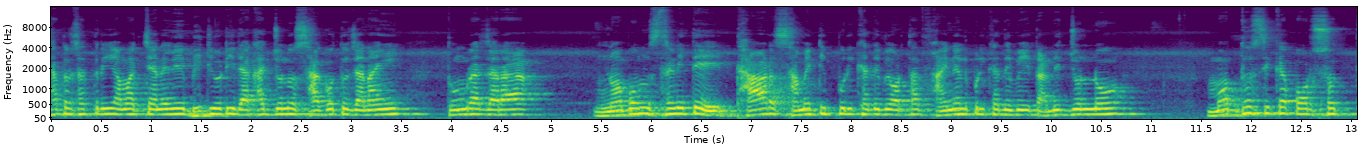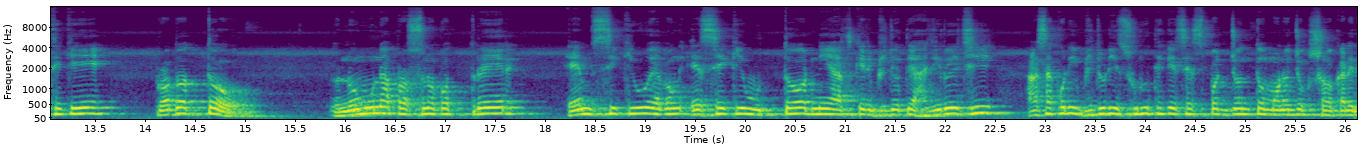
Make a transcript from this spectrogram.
ছাত্রছাত্রী, আমার চ্যানেলে ভিডিওটি দেখার জন্য স্বাগত জানাই। তোমরা যারা নবম শ্রেণীতে থার্ড সামেটিভ পরীক্ষা দেবে, অর্থাৎ ফাইনাল পরীক্ষা দেবে, তাদের জন্য মধ্যশিক্ষা পর্ষদ থেকে প্রদত্ত নমুনা প্রশ্নপত্রের এমসিকিউ এবং এসএকিউ উত্তর নিয়ে আজকের ভিডিওতে হাজির হয়েছি। আশা করি ভিডিওটি শুরু থেকে শেষ পর্যন্ত মনোযোগ সহকারে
